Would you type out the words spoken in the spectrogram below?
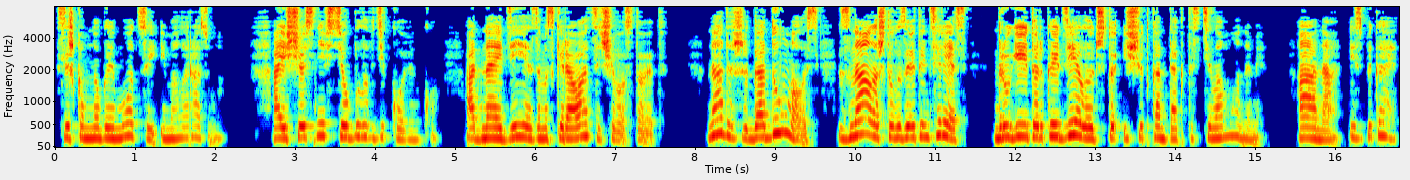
Слишком много эмоций и мало разума. А еще с ней все было в диковинку. Одна идея замаскироваться чего стоит. Надо же, додумалась, знала, что вызовет интерес, Другие только и делают, что ищут контакты с теломонами. А она избегает.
